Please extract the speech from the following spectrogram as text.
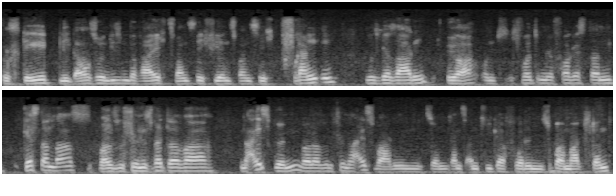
besteht, liegt auch so in diesem Bereich, 20, 24 Franken, muss ich ja sagen. Ja, und ich wollte mir vorgestern, gestern war es, weil so schönes Wetter war, ein Eis gönnen, weil da so ein schöner Eiswagen, so ein ganz antiker vor dem Supermarkt stand.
